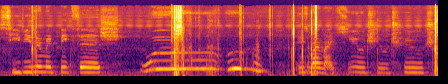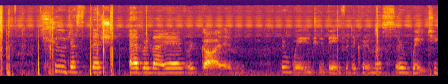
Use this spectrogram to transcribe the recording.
See, these are my big fish. Woo! These are my huge, huge, huge, hugest fish ever that I ever got. They're way too big for the Christmas. They're way too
